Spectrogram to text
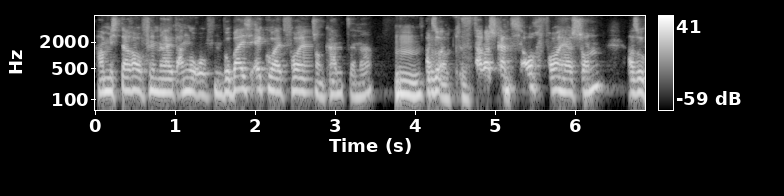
haben mich daraufhin halt angerufen. Wobei ich Echo halt vorher schon kannte, ne? Mhm. Also okay. Savage kannte ich auch vorher schon, also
